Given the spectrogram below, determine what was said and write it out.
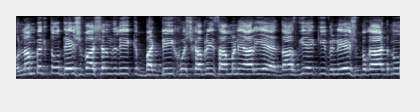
올림픽 ਤੋਂ ਦੇਸ਼ ਵਾਸੀਆਂ ਦੇ ਲਈ ਇੱਕ ਵੱਡੀ ਖੁਸ਼ਖਬਰੀ ਸਾਹਮਣੇ ਆ ਰਹੀ ਹੈ ਦੱਸ ਦਈਏ ਕਿ ਵਿਨੇਸ਼ ਬਗਾਟ ਨੂੰ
